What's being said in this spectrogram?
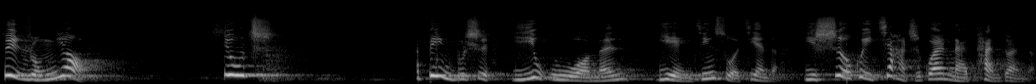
所以荣耀、羞耻，它并不是以我们。眼睛所见的，以社会价值观来判断的。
